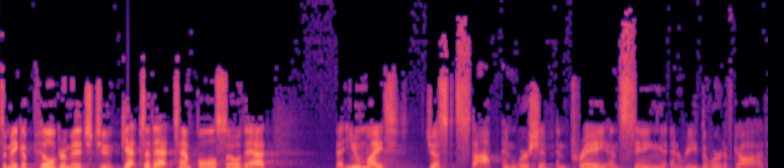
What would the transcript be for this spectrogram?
To make a pilgrimage to get to that temple so that, that you might just stop and worship and pray and sing and read the Word of God.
